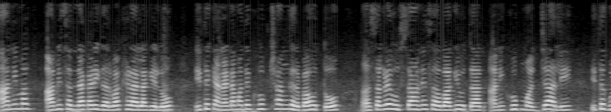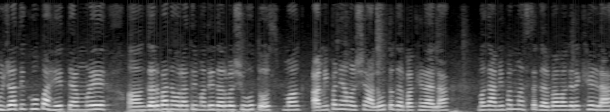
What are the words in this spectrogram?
आणि मग आम्ही संध्याकाळी गरबा खेळायला गेलो. इथे कॅनडामध्ये खूप छान गरबा होतो. सगळे उत्साहाने सहभागी होतात आणि खूप मज्जा आली. इथं गुजराती खूप आहेत त्यामुळे गरबा नवरात्रीमध्ये दरवर्षी होतोच. मग आम्ही पण यावर्षी आलो होतो गरबा खेळायला. मग आम्ही पण मस्त गरबा वगैरे खेळला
